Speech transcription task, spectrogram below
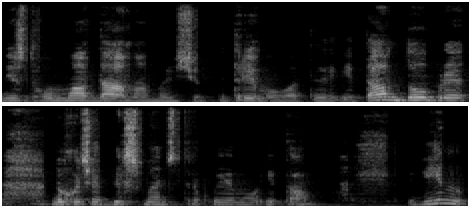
між двома дамами, щоб підтримувати і там добре, ну хоча б більш-менш терпимо, і там. Він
